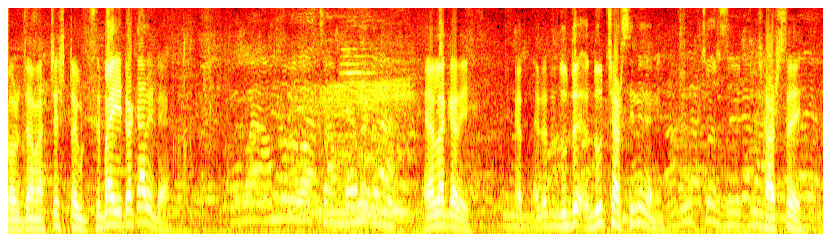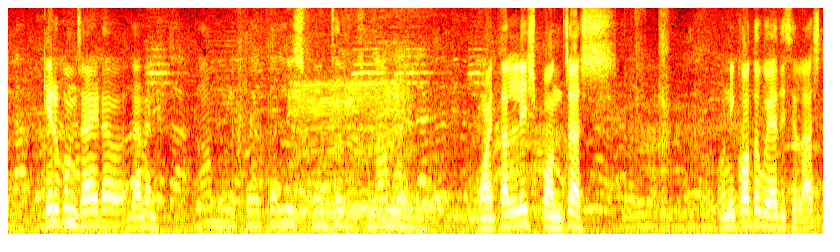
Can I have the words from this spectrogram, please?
দর জানার চেষ্টা করতেছে। ভাই এটা কার এটা? এলাকারই। এটা তো দুধে দুধ ছাড়ছি নি জানি? ছাড়ছে। কীরকম যায় এটা জানেন? পঁয়তাল্লিশ পঞ্চাশ পঁয়তাল্লিশ পঞ্চাশ। উনি কত গয়া দিছে লাস্ট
